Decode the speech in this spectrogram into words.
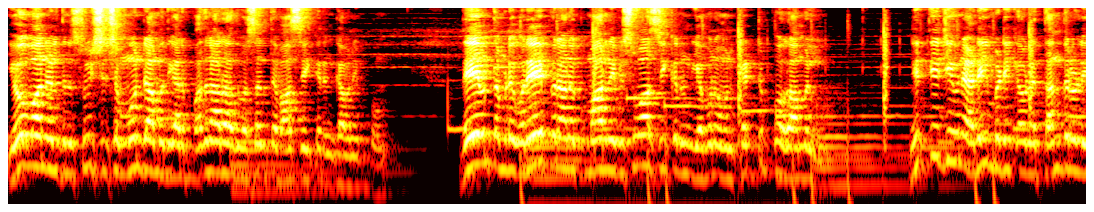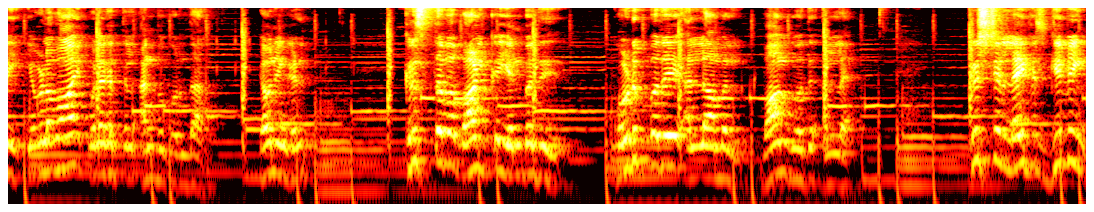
யோவான் எழுதின சுவிசேஷம் மூன்றாம் அதிகாரம் பதினாறாவது வசனத்தை வாசிக்கிறேன் கவனிப்போம். தேவன் தம்முடைய ஒரே பிரான குமாரனை விசுவாசிக்கிறன் எவன் அவன் கெட்டுப் போகாமல் நித்திய ஜீவனை அடையும்படிக்கு அவருடைய தந்தருளை எவ்வளவாய் உலகத்தில் அன்பு கூர்ந்தார். கவனிங்கள் கிறிஸ்தவ வாழ்க்கை என்பது கொடுப்பதே அல்லாமல் வாங்குவது அல்ல. Christian life is giving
